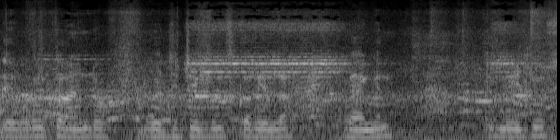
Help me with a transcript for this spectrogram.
There are all kind of vegetables, karela, bangan, tomatoes,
